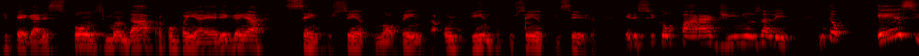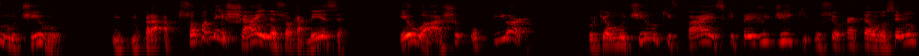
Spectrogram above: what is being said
de pegar esses pontos e mandar para a companhia aérea e ganhar 100%, 90%, 80% que seja. Eles ficam paradinhos ali. Então, esse motivo, e, pra, só para deixar aí na sua cabeça, eu acho o pior. Porque é o motivo que faz que prejudique o seu cartão. Você não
